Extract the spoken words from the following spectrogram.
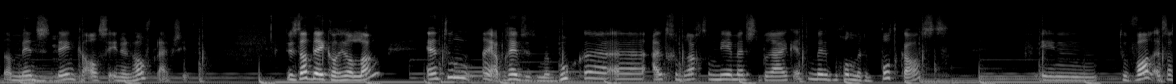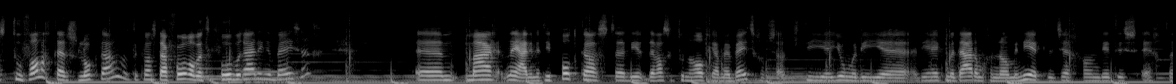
dan mensen denken als ze in hun hoofd blijven zitten. Dus dat deed ik al heel lang. En toen, nou ja, op een gegeven moment heb ik mijn boek uh, uitgebracht om meer mensen te bereiken. En toen ben ik begonnen met een podcast. In toeval, het was toevallig tijdens lockdown, want ik was daarvoor al met de voorbereidingen bezig. Ehm, maar nou ja, met die podcast, uh, die, daar was ik toen een half jaar mee bezig of zo. Dus die uh, jongen die, uh, die heeft me daarom genomineerd. Die zegt gewoon, dit is echt...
